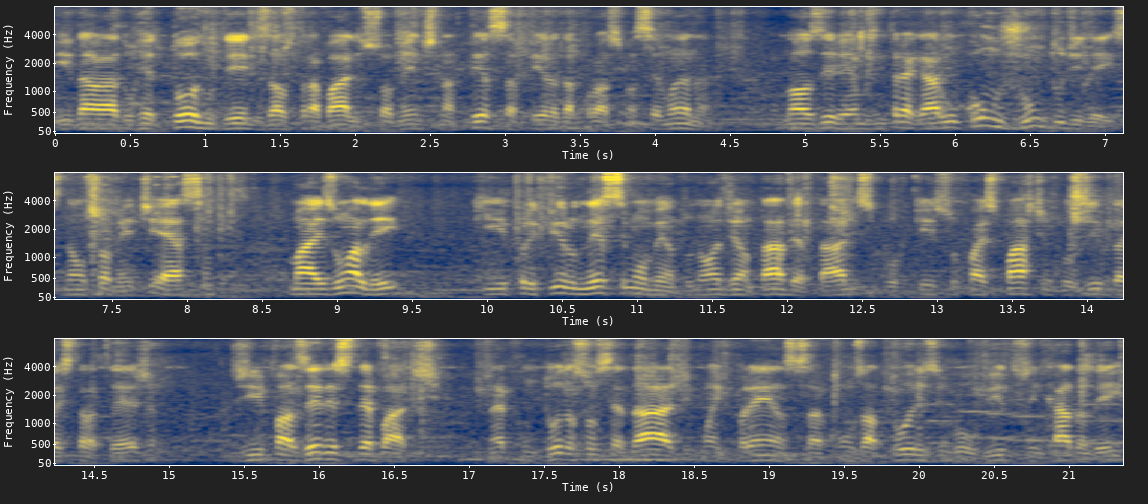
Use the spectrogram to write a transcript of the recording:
e da, do retorno deles aos trabalhos somente na terça-feira da próxima semana, nós iremos entregar um conjunto de leis, não somente essa, mas uma lei que prefiro nesse momento não adiantar detalhes, porque isso faz parte inclusive da estratégia de fazer esse debate né, com toda a sociedade, com a imprensa, com os atores envolvidos em cada lei,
